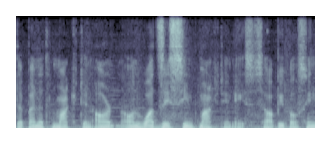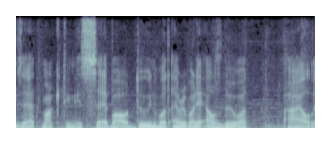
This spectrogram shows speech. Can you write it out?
dependent on marketing, or on what they think marketing is. So people think that marketing is about doing what everybody else do. What I'll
